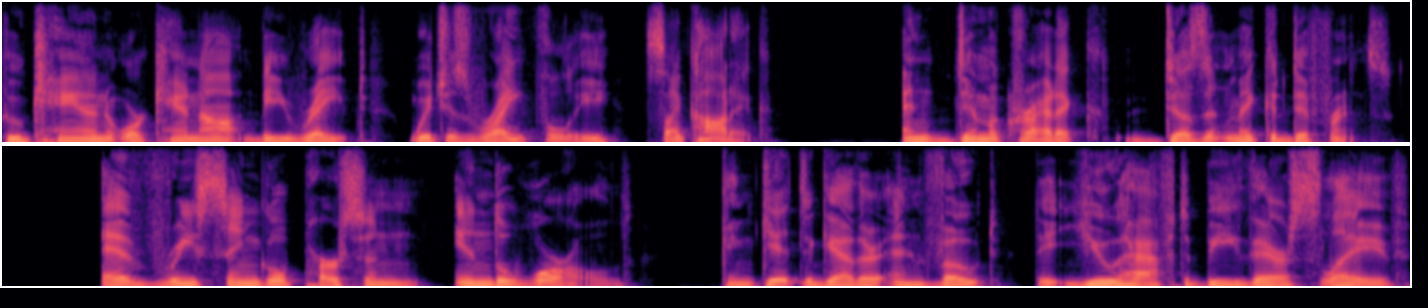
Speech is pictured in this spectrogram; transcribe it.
who can or cannot be raped, which is rightfully psychotic. And democratic doesn't make a difference. Every single person in the world can get together and vote that you have to be their slave,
